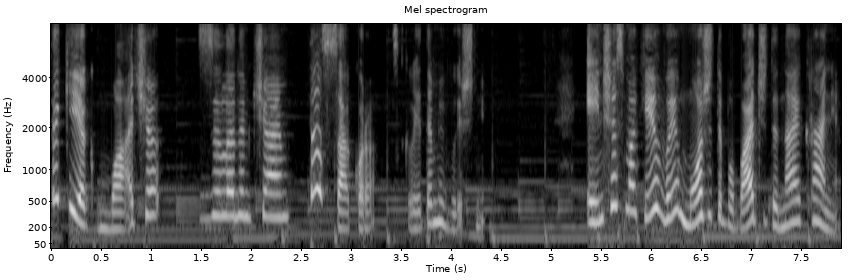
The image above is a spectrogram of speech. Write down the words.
такі як матча з зеленим чаєм та сакура з квітами вишні. Інші смаки ви можете побачити на екрані.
